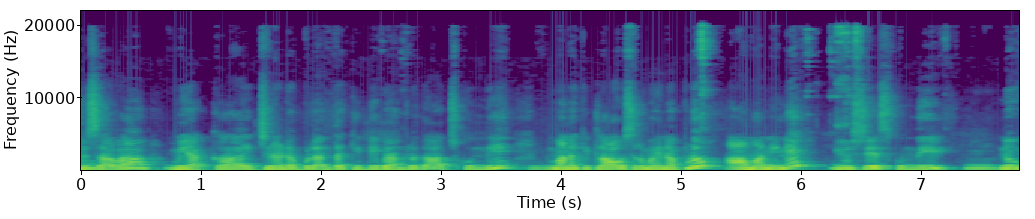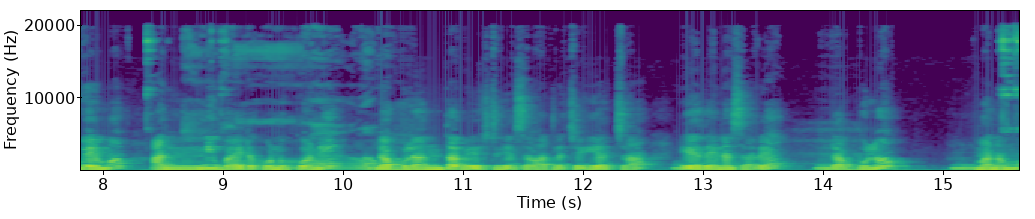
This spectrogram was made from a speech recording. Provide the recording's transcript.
చూసావా? మీ అక్క ఇచ్చిన డబ్బులంతా కిడ్నీ బ్యాంక్లో దాచుకుంది. మనకి ఇట్లా అవసరమైనప్పుడు ఆ మనీనే యూజ్ చేసుకుంది. నువ్వేమో అన్ని బయట కొనుక్కొని డబ్బులంతా వేస్ట్ చేసావు. అట్లా చెయ్యొచ్చా? ఏదైనా సరే డబ్బులు మనము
